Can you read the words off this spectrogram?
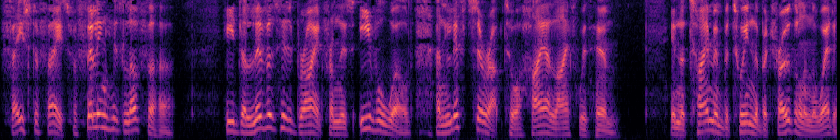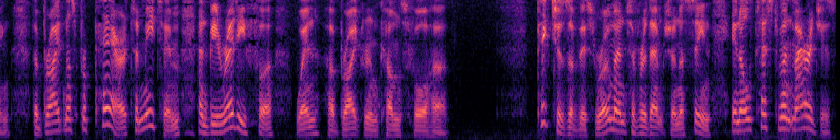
face to face, fulfilling his love for her. He delivers his bride from this evil world and lifts her up to a higher life with him. In the time in between the betrothal and the wedding, the bride must prepare to meet him and be ready for when her bridegroom comes for her. Pictures of this romance of redemption are seen in Old Testament marriages,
